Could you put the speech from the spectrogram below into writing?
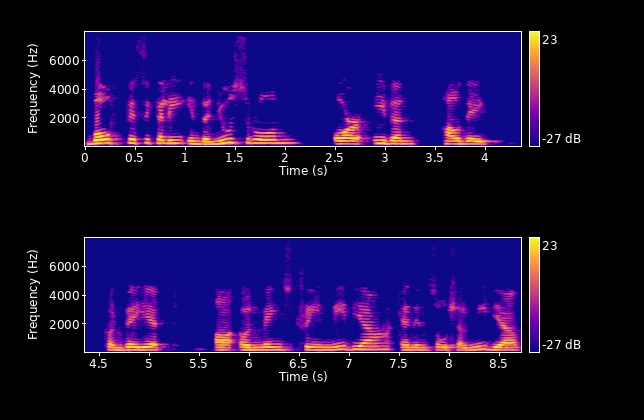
both physically in the newsroom or even how they convey it uh, on mainstream media and in social media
